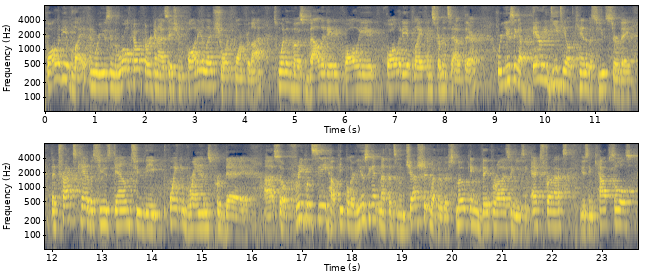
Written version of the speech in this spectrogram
quality of life, and we're using the World Health Organization Quality of Life short form for that. It's one of the most validated quality, quality of life instruments out there. We're using a very detailed cannabis use survey that tracks cannabis use down to the point grams per day. Uh, so frequency, how people are using it, methods of ingestion, whether they're smoking, vaporizing, using extracts, using capsules,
